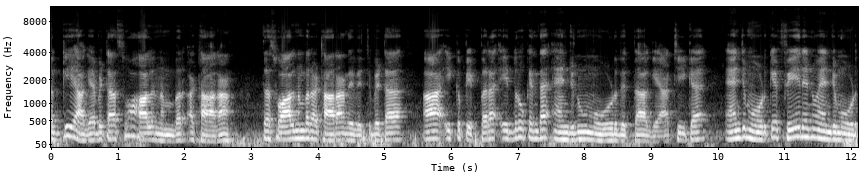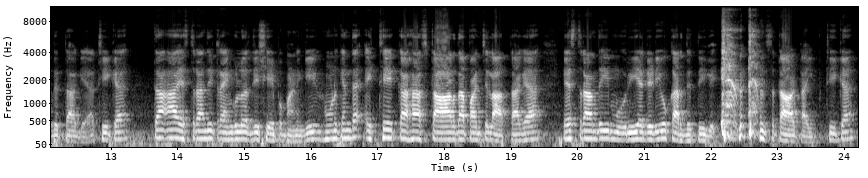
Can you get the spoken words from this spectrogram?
ਅੱਗੇ ਆ ਗਿਆ ਬੇਟਾ ਸਵਾਲ ਨੰਬਰ 18 ਤਾਂ ਸਵਾਲ ਨੰਬਰ 18 ਦੇ ਵਿੱਚ ਬੇਟਾ ਆ ਇੱਕ ਪੇਪਰ ਆ, ਇਧਰੋਂ ਕਹਿੰਦਾ, ਇੰਜ ਨੂੰ ਮੋੜ ਦਿੱਤਾ ਗਿਆ, ਠੀਕ ਹੈ ਇੰਜ ਮੋੜ ਕੇ ਫਿਰ ਇਹਨੂੰ ਇੰਜ ਮੋੜ ਦਿੱਤਾ ਗਿਆ, ਠੀਕ ਹੈ? ਤਾਂ ਆ ਇਸ ਤਰ੍ਹਾਂ ਦੀ ਟ੍ਰਾਇੰਗੂਲਰ ਜੀ ਸ਼ੇਪ ਬਣ ਗਈ। ਹੁਣ ਕਹਿੰਦਾ ਇੱਥੇ ਇੱਕ ਆਹ ਸਟਾਰ ਦਾ ਪੰਚ ਲਾਤਾ ਗਿਆ। ਇਸ ਤਰ੍ਹਾਂ ਦੀ ਮੂਰੀ ਹੈ ਜਿਹੜੀ ਉਹ ਕਰ ਦਿੱਤੀ ਗਈ। ਸਟਾਰ ਟਾਈਪ ਠੀਕ ਹੈ?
